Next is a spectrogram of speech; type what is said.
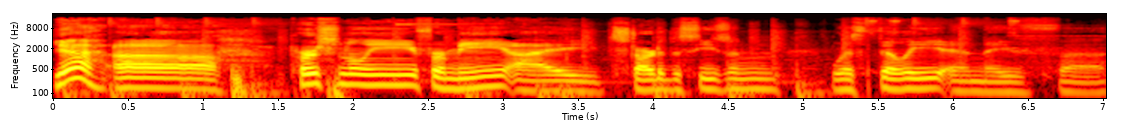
yeah, uh, personally, for me, I started the season with Philly, and they've uh,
